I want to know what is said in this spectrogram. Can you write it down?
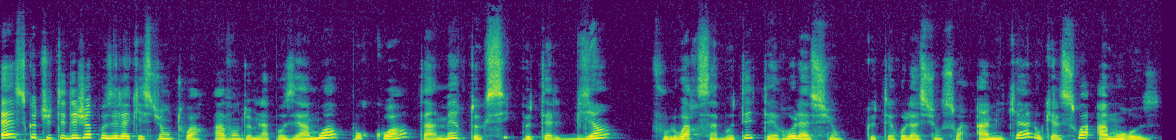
Est-ce que tu t'es déjà posé la question, toi, avant de me la poser à moi, pourquoi ta mère toxique peut-elle bien vouloir saboter tes relations? Que tes relations soient amicales ou qu'elles soient amoureuses.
